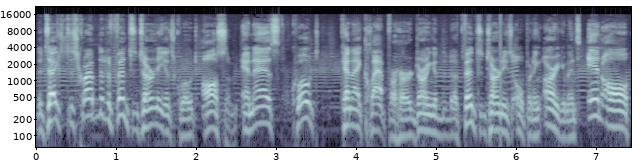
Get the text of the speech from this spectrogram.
The text described the defense attorney as, quote, awesome, and asked, quote, can I clap for her during the defense attorney's opening arguments. In all,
